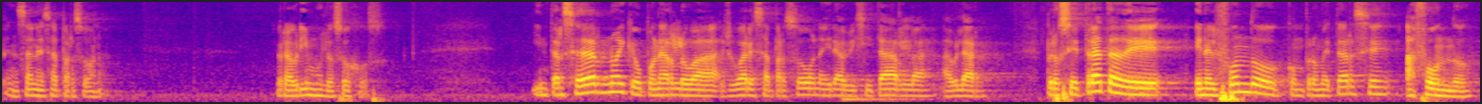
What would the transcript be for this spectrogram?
Pensá en esa persona. Y ahora abrimos los ojos. Interceder no hay que oponerlo a ayudar a esa persona, ir a visitarla, hablar. Pero se trata de en el fondo comprometerse a fondo.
